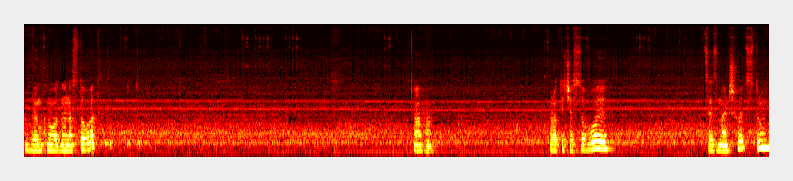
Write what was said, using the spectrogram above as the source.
Вимкнув одну на 100 Вт. Ага. Проти часової. Це зменшувати струм.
